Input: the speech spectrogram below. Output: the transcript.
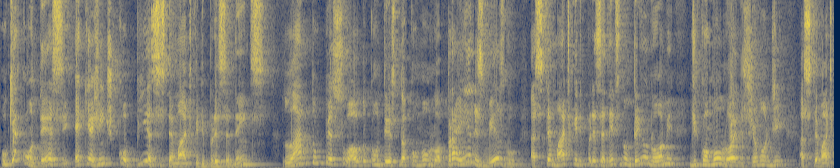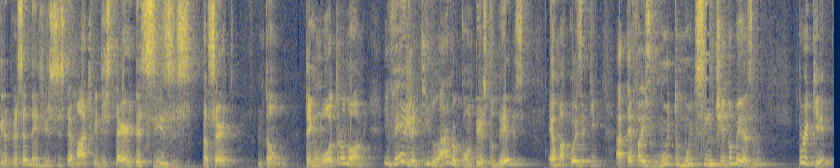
O que acontece é que a gente copia a sistemática de precedentes lá do pessoal do contexto da Common Law. Para eles mesmo, a sistemática de precedentes não tem o nome de Common Law, eles chamam de a sistemática de precedentes de sistemática de stare decisis, tá certo? Então, tem um outro nome. E veja que lá no contexto deles é uma coisa que até faz muito, muito sentido mesmo. Por quê?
